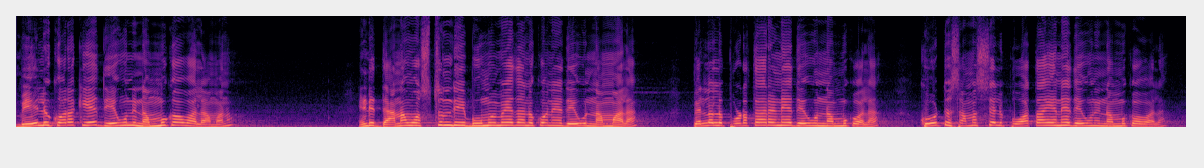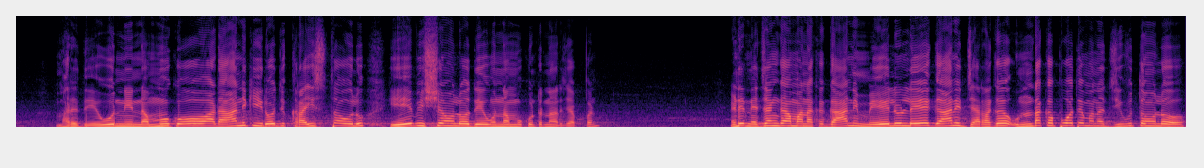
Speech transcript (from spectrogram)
మేలు కొరకే దేవుణ్ణి నమ్ముకోవాలా మనం? ఏంటి ధనం వస్తుంది భూమి మీద అనుకునే దేవుణ్ణి నమ్మాలా? పిల్లలు పుడతారనే దేవుణ్ణి నమ్ముకోవాలా? కోర్టు సమస్యలు పోతాయనే దేవుణ్ణి నమ్ముకోవాలా? మరి దేవుణ్ణి నమ్ముకోవడానికి ఈరోజు క్రైస్తవులు ఏ విషయంలో దేవుణ్ణి నమ్ముకుంటున్నారు చెప్పండి? అంటే నిజంగా మనకు కానీ మేలులే కానీ జరగ ఉండకపోతే మన జీవితంలో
